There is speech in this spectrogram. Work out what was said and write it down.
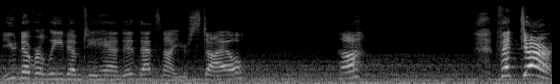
You never leave empty handed. That's not your style. Huh? Victor!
